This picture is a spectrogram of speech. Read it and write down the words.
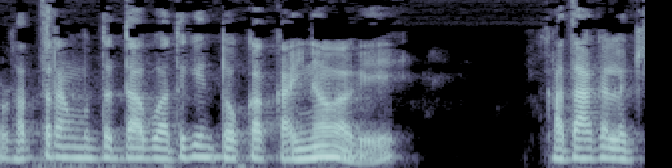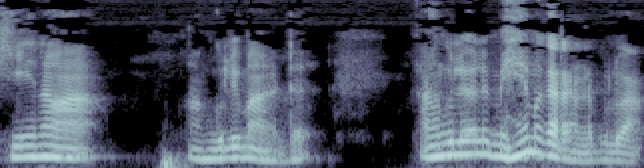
රත්තරන් මුද්දක් දාපු අතකින් තොක්කක් අයින්නා වගේ කතා කරලා කියනවා අඟුලිමාලට අඟුලිවල මෙහෙම කරන්න පුළුවන්.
